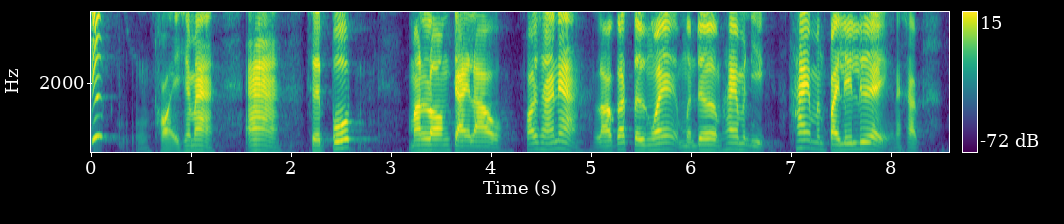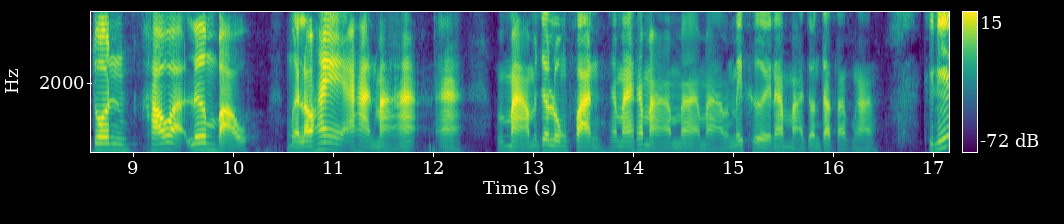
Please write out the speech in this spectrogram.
จึ๊กถอยใช่ไหมอ่า เสร็จปุ๊บมันลองใจเรา เพราะฉะนั้นเนี่ยเราก็ตึงไว้เหมือนเดิมให้มันอีกให้มันไปเรื่อยๆนะครับ จนเขาอะเริ่มเบา เหมือนเราให้อาหารหมาอ่าหมามันจะลงฟันใช่ไหมถ้าหมาหมาหมามันไม่เคยนะหมาจนจัดต่างๆ ทีนี้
